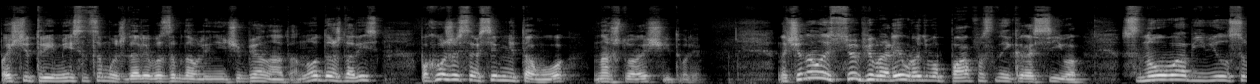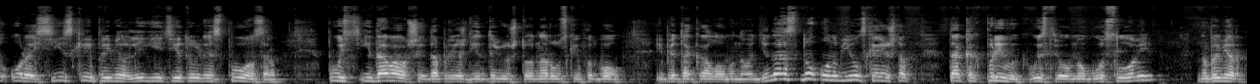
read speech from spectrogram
Почти три месяца мы ждали возобновления чемпионата, но дождались Похоже, совсем не того, на что рассчитывали. Начиналось все в феврале вроде бы пафосно и красиво. Снова объявился у российской премьер-лиги титульный спонсор, пусть и дававший до прежде интервью, что на русский футбол и пятака ломаного не даст, но он объявился, конечно, так как привык, выставил много условий. Например,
